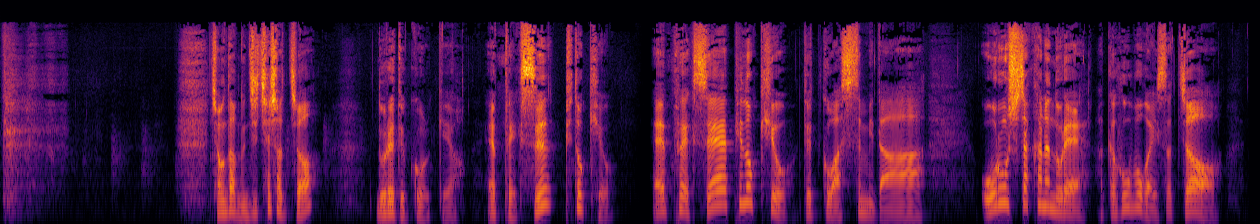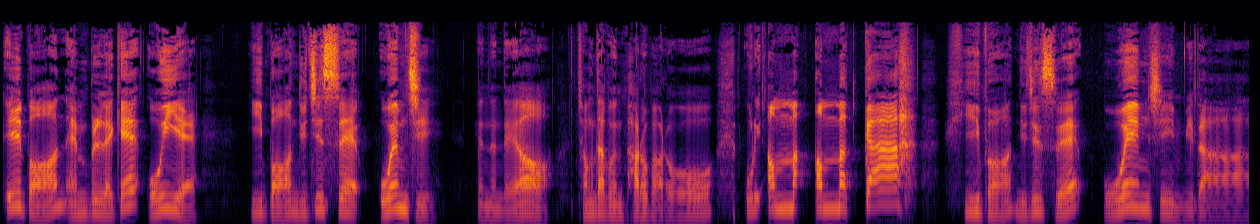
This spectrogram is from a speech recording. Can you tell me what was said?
정답 눈치채셨죠? 노래 듣고 올게요. FX 피노키오. FX의 피노키오 듣고 왔습니다. 5로 시작하는 노래, 아까 후보가 있었죠? 1번 엠블랙의 오이에, 2번 뉴진스의 OMG 였는데요. 정답은 바로바로 바로 우리 엄마 엄마가 2번 뉴진스의 OMG입니다.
